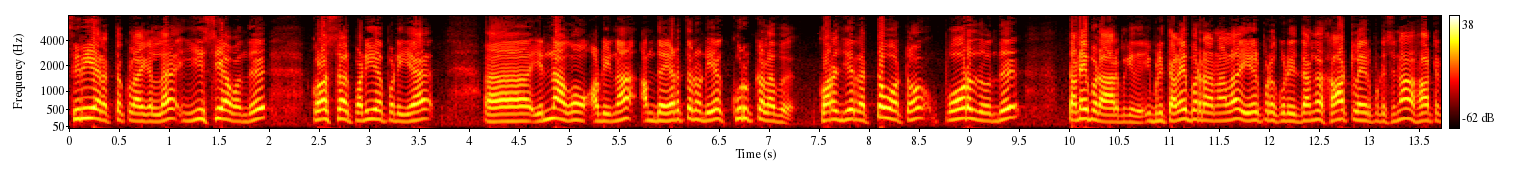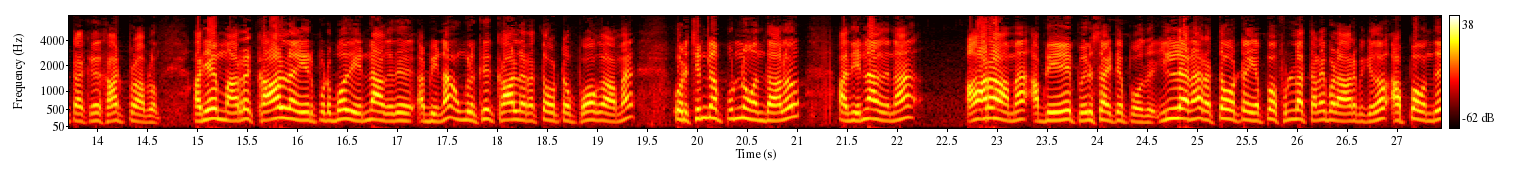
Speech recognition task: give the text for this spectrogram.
சிறிய இரத்த குழாய்களில் ஈஸியாக வந்து கொலஸ்ட்ரால் படிய படிய என்னாகும் அப்படின்னா அந்த இடத்தினுடைய குறுக்களவு குறைஞ்சி ரத்த ஓட்டம் போகிறது வந்து தடைபட ஆரம்பிக்குது. இப்படி தடைபடுறதுனால ஏற்படக்கூடியது தாங்க ஹார்ட்டில் ஏற்பட்டுச்சுன்னா ஹார்ட் அட்டாக்கு ஹார்ட் ப்ராப்ளம் அதே மாதிரி காலில் ஏற்படும் போது என்ன ஆகுது அப்படின்னா உங்களுக்கு காலில் ரத்த ஓட்டம் போகாமல் ஒரு சின்ன புண்ணு வந்தாலும் அது என்ன ஆகுதுன்னா ஆறாமல் அப்படியே பெருசாகிட்டே போகுது. இல்லைன்னா ரத்த ஓட்டம் எப்போ ஃபுல்லாக தடைபட ஆரம்பிக்குதோ அப்போ வந்து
